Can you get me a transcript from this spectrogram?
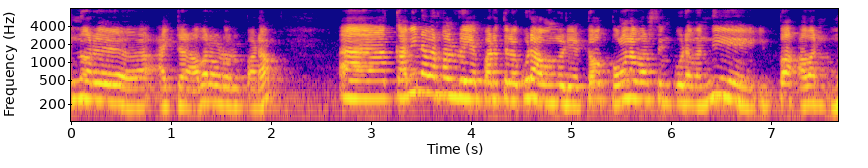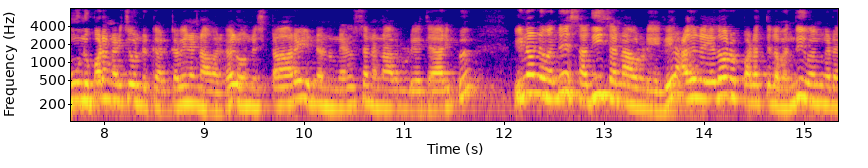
இன்னொரு ஆக்டர் அவரோட ஒரு படம். கவின் அவர்களுடைய படத்தில் கூட அவங்களுடைய டாப் போன வருஷம் கூட வந்து இப்போ அவர் மூணு படம் நடிச்சு கொண்டிருக்கார். கவின் அண்ணா அவர்கள் ஒன்று ஸ்டாரு இன்னொன்று நெல்சன் அண்ணா அவர்களுடைய தயாரிப்பு. இன்னொன்று வந்து சதீஷ் அண்ணா அவருடைய இது. அதில் ஏதோ ஒரு படத்தில் வந்து இவங்களோட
